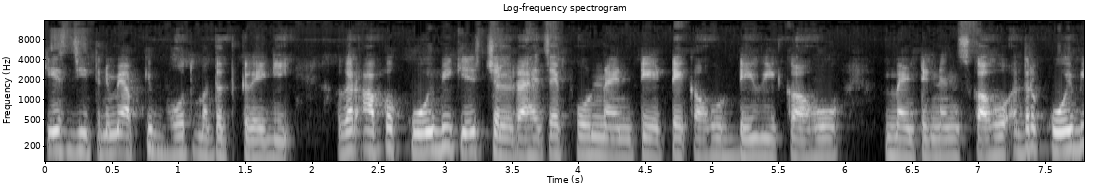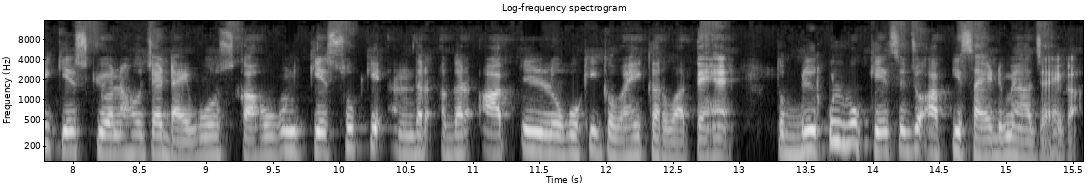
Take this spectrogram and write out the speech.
केस जीतने में आपकी बहुत मदद करेगी। अगर आपका कोई भी केस चल रहा है, चाहे फोर नाइनटी एटे का हो डीवी का हो मेंटेनेंस का हो, अदर कोई भी केस क्यों ना हो, चाहे डाइवोर्स का हो, उन केसों के अंदर अगर आप इन लोगों की गवाही करवाते हैं तो बिल्कुल वो केस है जो आपकी साइड में आ जाएगा।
